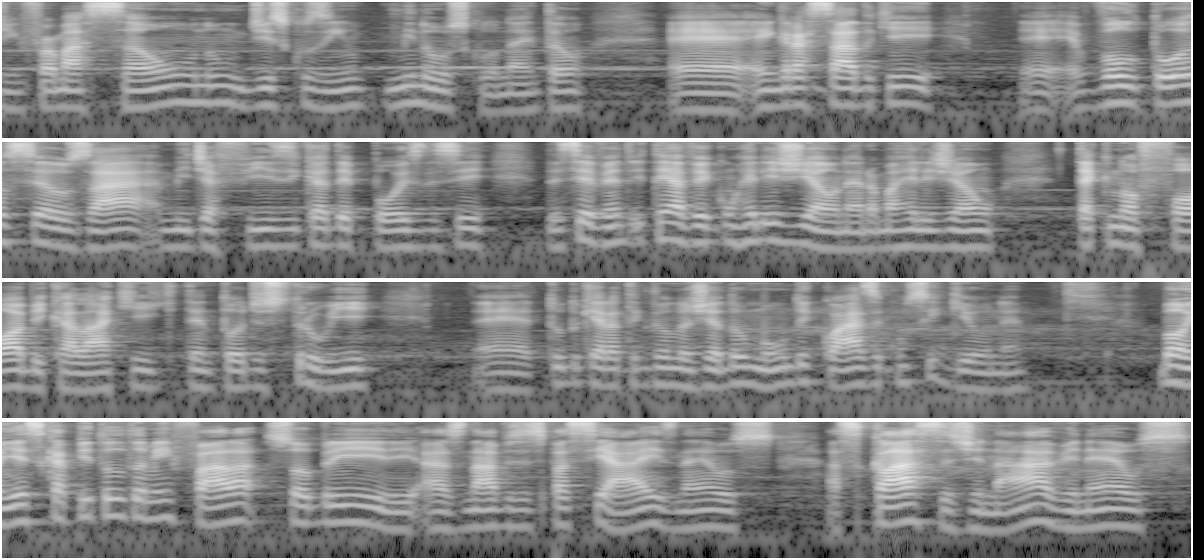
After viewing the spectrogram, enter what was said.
de informação num discozinho minúsculo, né? Então é, é engraçado que é, voltou-se a usar mídia física depois desse, desse evento e tem a ver com religião, né? Era uma religião tecnofóbica lá que, que tentou destruir é, tudo que era tecnologia do mundo e quase conseguiu, né? Bom, e esse capítulo também fala sobre as naves espaciais, né? Os, as classes de nave, né? Os,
